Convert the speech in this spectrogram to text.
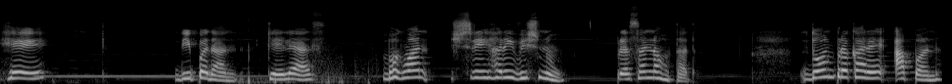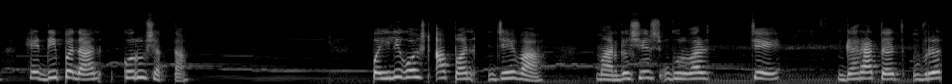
हे दीपदान केल्यास भगवान श्रीहरी विष्णू प्रसन्न होतात. दोन प्रकारे आपण हे दीपदान करू शकता. पहिली गोष्ट आपण जेव्हा मार्गशीर्ष गुरुवारचे घरातच व्रत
